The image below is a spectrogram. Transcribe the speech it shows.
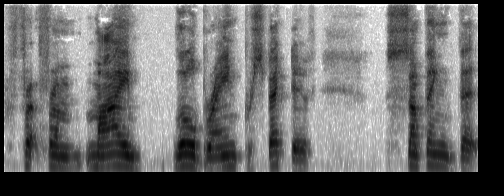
fr- from my little brain perspective, something that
